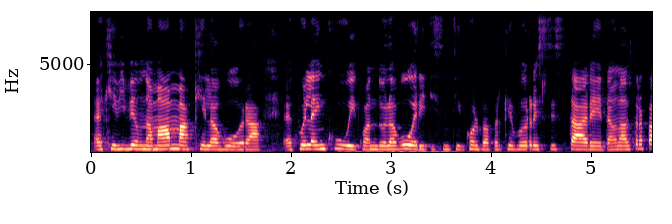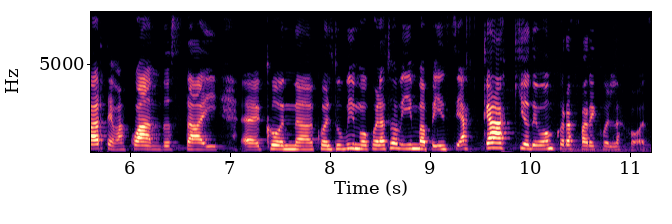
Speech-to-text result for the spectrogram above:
eh, che vive una mamma che lavora, eh, quella in cui quando lavori ti senti in colpa perché vorresti stare da un'altra parte, ma quando stai con, col tuo bimbo o con la tua bimba pensi a ah, cacchio devo ancora fare quella cosa.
